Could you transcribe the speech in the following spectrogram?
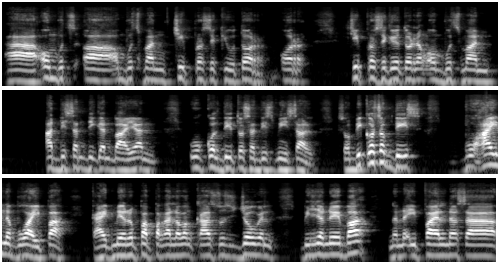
ah, ombuds, ah, ombudsman chief prosecutor or chief prosecutor ng ombudsman at Sandigan Bayan ukol dito sa dismissal. So because of this, buhay na buhay pa. Kahit meron pa pangalawang kaso si Joel Villanueva na na-file na sa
